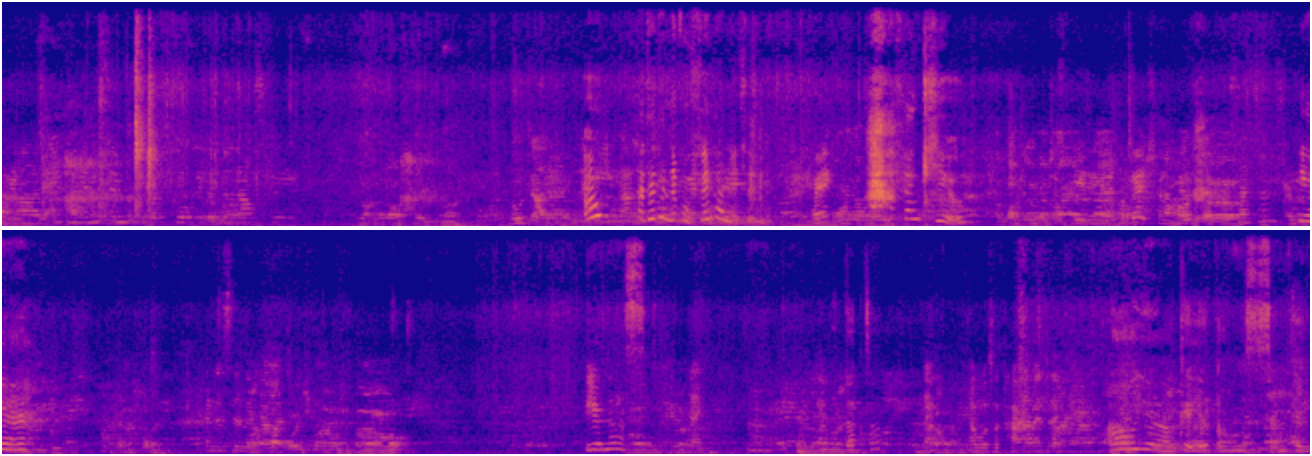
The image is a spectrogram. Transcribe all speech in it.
Any symptoms of COVID in the last week? not in the last week, no. All done. oh, I didn't even feel anything. Okay. Thank you. Just Breathing a little bit. Just gonna hold it there for a second. Yeah. Penicillin. Penicillin. That, that was when I was about, You're a nurse, No, doctor? No. I was a paramedic. Oh, yeah, okay. You're almost the same thing.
